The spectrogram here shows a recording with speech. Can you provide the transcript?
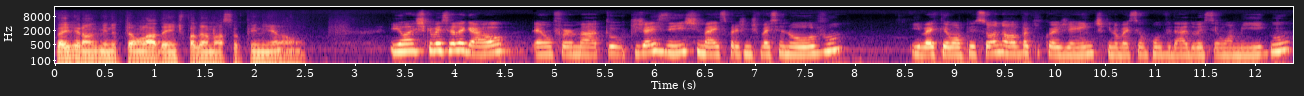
vai gerar uns minutão lá da gente falando nossa opinião. E eu acho que vai ser legal. É um formato que já existe, mas pra gente vai ser novo. E vai ter uma pessoa nova aqui com a gente, que não vai ser um convidado, vai ser um amigo.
